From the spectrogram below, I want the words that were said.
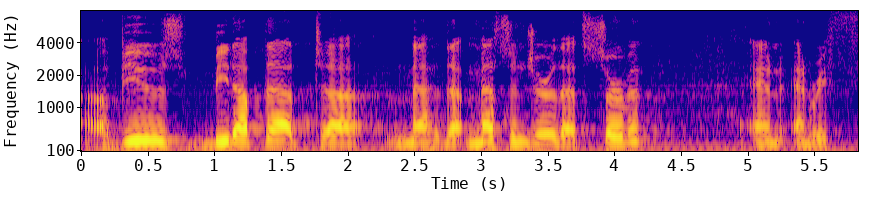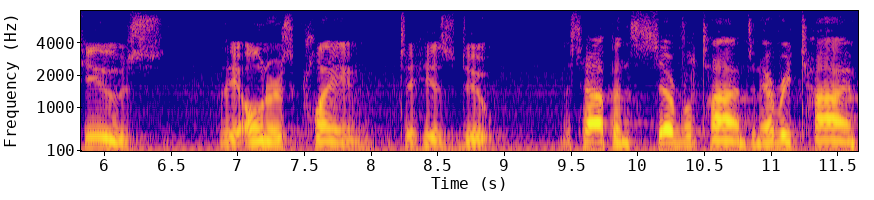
uh, abuse, beat up that, uh, me- that messenger, that servant, and, and refuse the owner's claim to his due. This happens several times, and every time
